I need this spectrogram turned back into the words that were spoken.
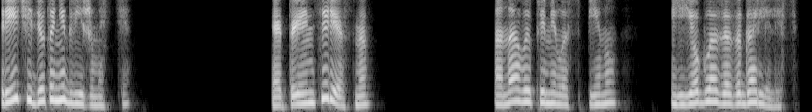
Речь идет о недвижимости. Это интересно. Она выпрямила спину, ее глаза загорелись.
